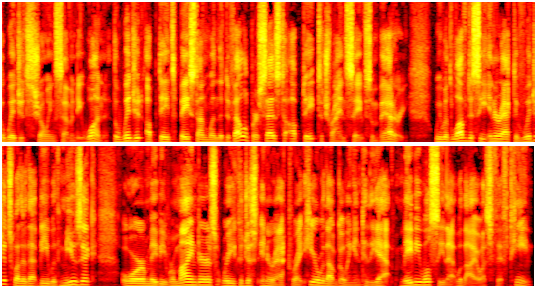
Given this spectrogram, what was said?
the widget's showing 71. The widget updates based on when the developer says to update to try and save some battery. We would love to see interactive widgets, whether that be with music or maybe reminders where you could just interact right here without going into the app. Maybe we'll see that with iOS 15.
